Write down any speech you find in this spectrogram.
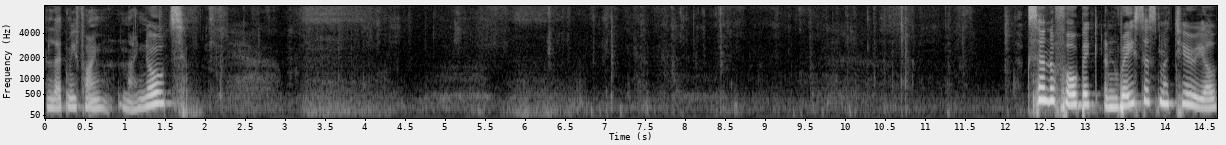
let me find my notes. xenophobic and racist material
